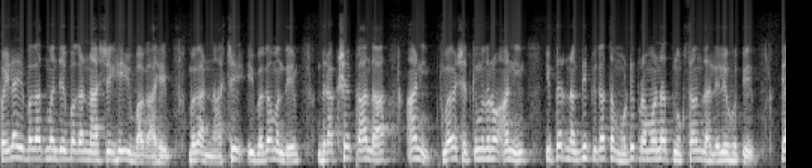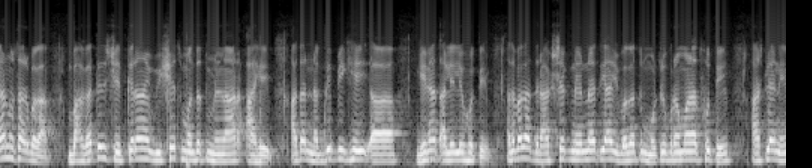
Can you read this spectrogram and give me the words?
पहिल्या विभागात म्हणजे बघा नाशिक हे विभाग आहे. बघा नाशिक विभागामध्ये द्राक्ष कांदा आणि बघा शेतकरी मित्रांनो आणि इतर नगदी पिकाचं मोठ्या प्रमाणात नुकसान झालेले होते. त्यानुसार बघा भागातील शेतकऱ्यांना विशेष मदत मिळणार आहे. आता नगदी पीक हे घेण्यात आलेले होते. आता बघा द्राक्ष निर्णयात या विभागातून मोठ्या प्रमाणात होते. असल्याने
